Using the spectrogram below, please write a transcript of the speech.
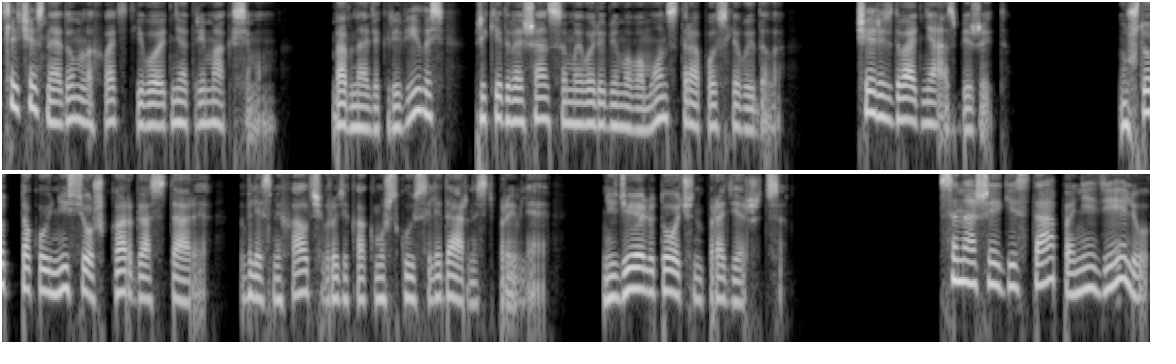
Если честно, я думала, хватит его дня три максимум. Баб Надя кривилась, прикидывая шансы моего любимого монстра, а после выдала. Через два дня сбежит. «Ну что ты такой несешь, карга старая?» Влез Михалыч, вроде как мужскую солидарность проявляя. «Неделю точно продержится». «С нашей гестапо неделю»,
